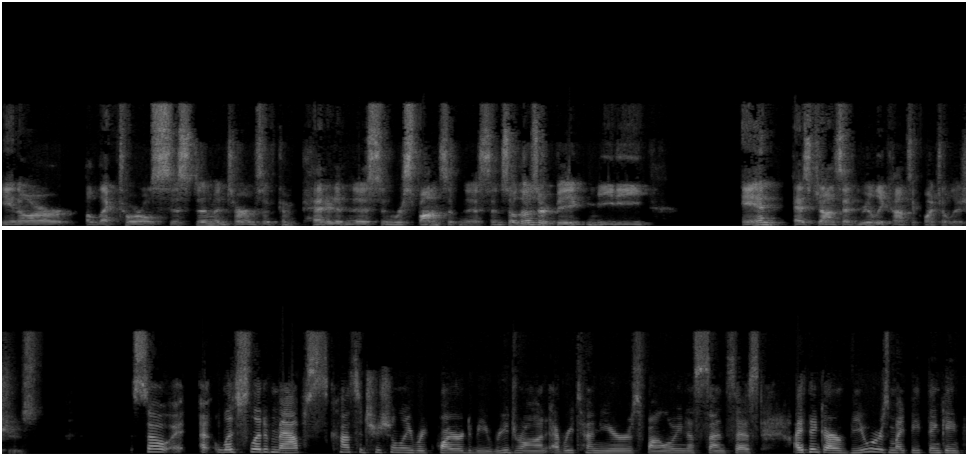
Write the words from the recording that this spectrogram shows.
in our electoral system in terms of competitiveness and responsiveness? And so those are big, meaty, and as John said, really consequential issues. So, uh, legislative maps constitutionally required to be redrawn every 10 years following a census. I think our viewers might be thinking,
